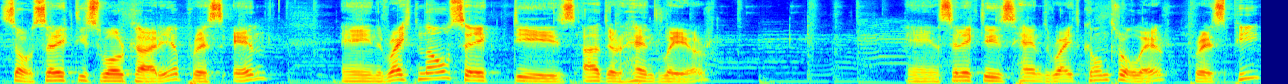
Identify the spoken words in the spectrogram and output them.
So select this work area, press N, and right now select this other hand layer, and select this hand right controller, press P,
